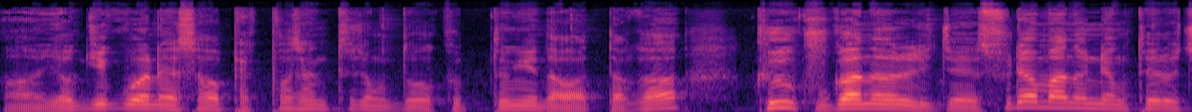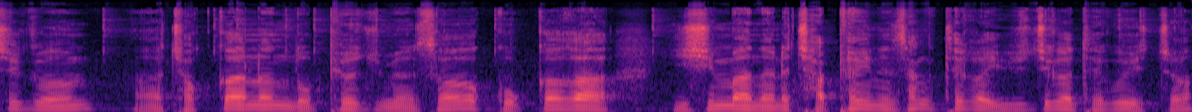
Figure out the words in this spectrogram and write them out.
어, 여기 구간에서 100% 정도 급등이 나왔다가 그 구간을 이제 수렴하는 형태로 지금 어, 저가는 높여주면서 고가가 20만 원에 잡혀 있는 상태가 유지가 되고 있죠.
